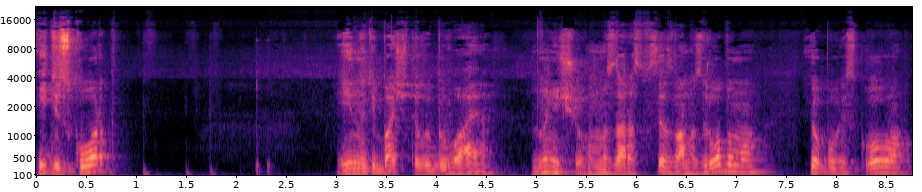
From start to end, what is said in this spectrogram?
і Discord. Іноді, бачите, вибиває. Ну нічого, ми зараз все з вами зробимо і обов'язково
